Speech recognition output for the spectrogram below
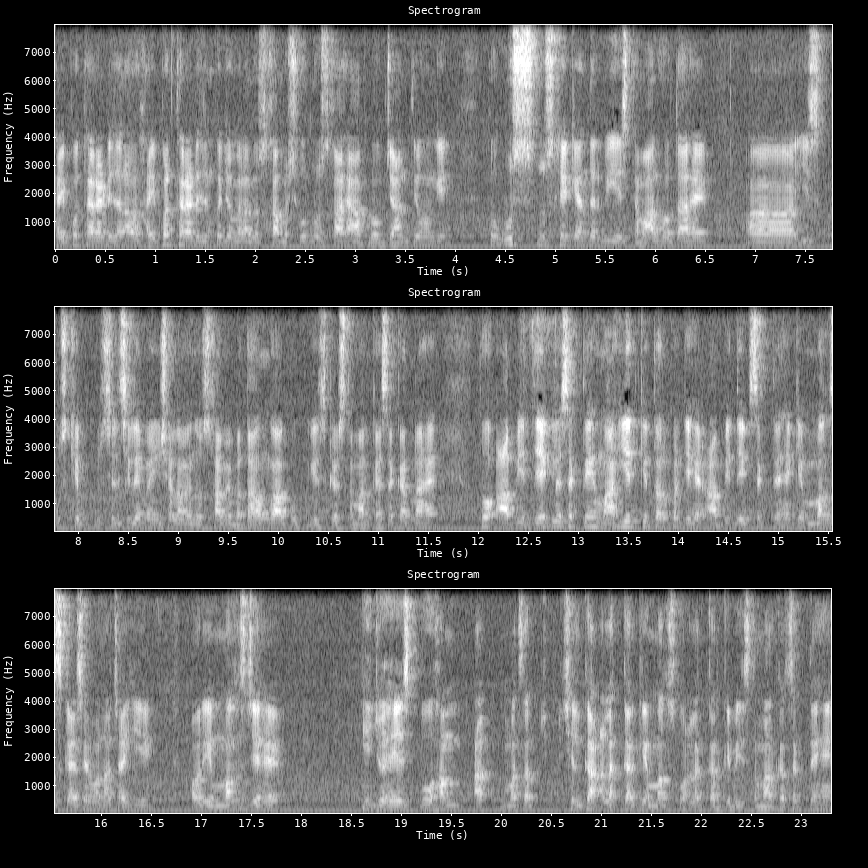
ہائپو تھائرائڈزم اور ہائپر تھائرائڈزم کا جو میرا نسخہ مشہور نسخہ ہے، آپ لوگ جانتے ہوں گے۔ تو اس نسخے کے اندر بھی یہ استعمال ہوتا ہے۔ اس اس کے سلسلے میں انشاءاللہ میں نسخہ میں بتاؤں گا آپ کو کہ اس کا استعمال کیسے کرنا ہے۔ تو آپ یہ دیکھ لے سکتے ہیں ماہیت کے طور پر جو ہے آپ یہ دیکھ سکتے ہیں کہ مغز کیسے ہونا چاہیے اور یہ مغز جو ہے، یہ جو ہے اس کو ہم مطلب چھلکا الگ کر کے مغز کو الگ کر کے بھی استعمال کر سکتے ہیں۔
